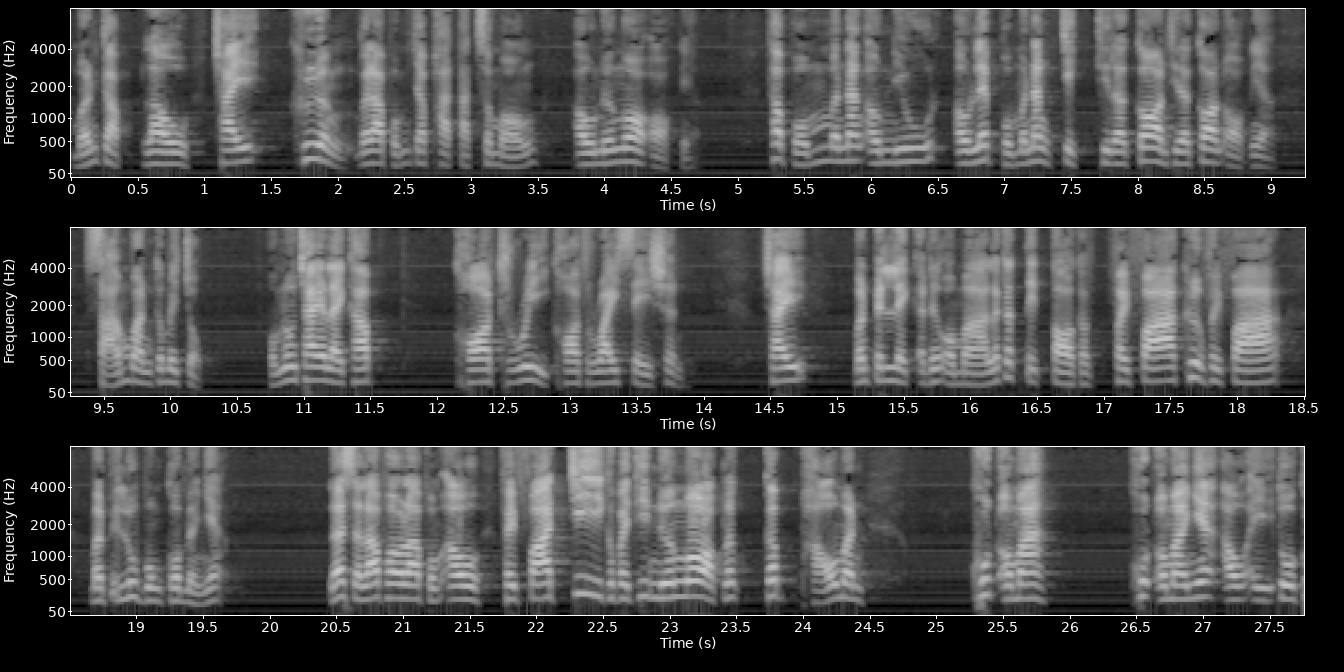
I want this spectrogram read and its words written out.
เหมือนกับเราใช้เครื่องเวลาผมจะผ่าตัดสมองเอาเนื้องอกออกเนี่ยถ้าผมมานั่งเอานิ้วเอาเล็บผมมานั่งจิกทีละก้อนทีละก้อนออกเนี่ยสามวันก็ไม่จบ ผมต้องใช้อะไรครับ cautery cauterization ใช้มันเป็นเหล็กอันนึงออกมา แล้วก็ติดต่อกับไฟฟ้าเครื่องไฟฟ้า มันเป็นรูปวงกลมอย่างเงี้ย แล้วเสร็จแล้วพอเวลาผมเอาไฟฟ้าจี้เข้าไปที่เนื้องอกแล้วก็เผามันขุดออกมา ขุดออกมาเงี้ยเอาไอ้ตัวก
